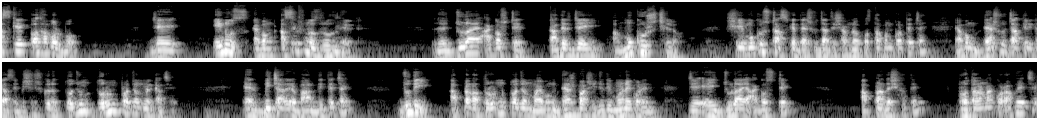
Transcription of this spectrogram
আজকে কথা বলব যে ইনুস এবং আসিফ নজরুলদের, যে জুলাই আগস্টে তাদের যেই মুখোশ ছিল সেই মুখোশটা আজকে দেশ জাতির সামনে উপস্থাপন করতে চাই এবং দেশ জাতির কাছে, বিশেষ করে তরুণ তরুণ প্রজন্মের কাছে এর বিচারের বার দিতে চাই যদি আপনারা তরুণ প্রজন্ম এবং দেশবাসী যদি মনে করেন যে এই জুলাই, আগস্টে আপনাদের সাথে প্রতারণা করা হয়েছে,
